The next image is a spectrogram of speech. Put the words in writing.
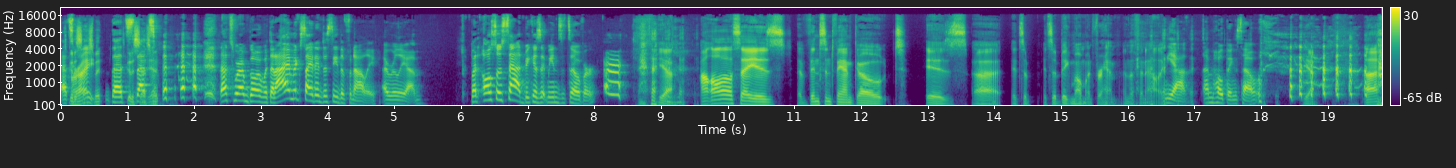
That's Good All right. assessment. that's Good that's assessment. that's where I'm going with it. I'm excited to see the finale. I really am. But also sad because it means it's over. Yeah. all all I'll say is uh, Vincent Van Gogh is uh, it's a it's a big moment for him in the finale. Yeah, I'm hoping so. yeah. Uh,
